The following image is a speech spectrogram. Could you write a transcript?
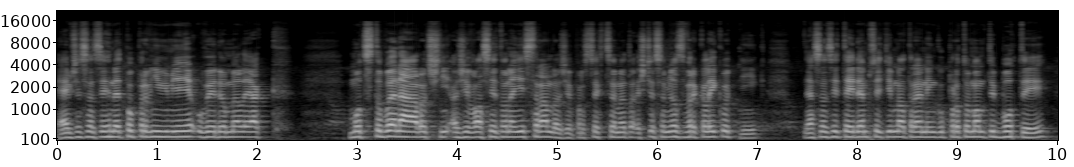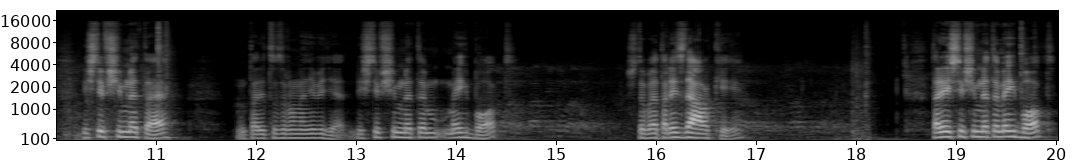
Já vím, že jsem si hned po první výměně uvědomil, jak moc to bude náročný a že vlastně to není sranda, že prostě chceme to, ještě jsem měl zvrkalý kotník, já jsem si týden předtím na tréninku, proto mám ty boty, když si všimnete, no tady to zrovna není vidět, když si všimnete mých bot, že to bude tady z dálky, tady když si všimnete mých bot,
